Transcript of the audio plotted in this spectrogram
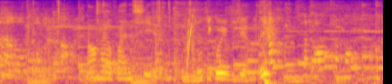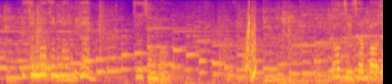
啊，我我很棒。然后还有番茄，主体鲑鱼不见了。哎啊，餐包餐包很棒。哎，餐包餐包，你看，这是餐包，高级餐包的。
